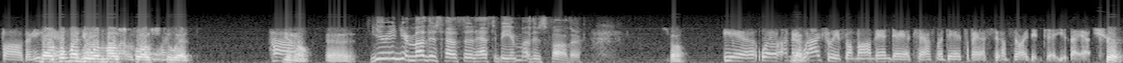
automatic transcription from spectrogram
father. He No, the one you were most close born. to it. Huh? You know. Uh, You're in your mother's house, so it has to be your mother's father. so Yeah. Well, I mean, Yeah. well, actually, it's my mom and dad's house. My dad's passed it. I'm sorry I didn't tell you that. sure,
